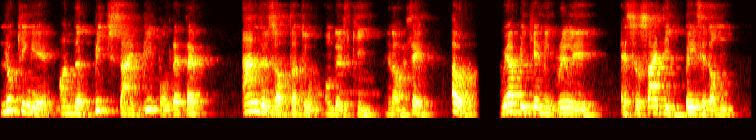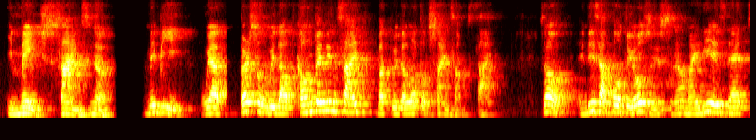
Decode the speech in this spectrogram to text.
looking on the beach side people that have hundreds of tattoo on their skin. You know, I say, oh, we are becoming really a society based on image science. No, maybe we are person without content inside, but with a lot of science outside. So in this apotheosis, you know, my idea is that,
